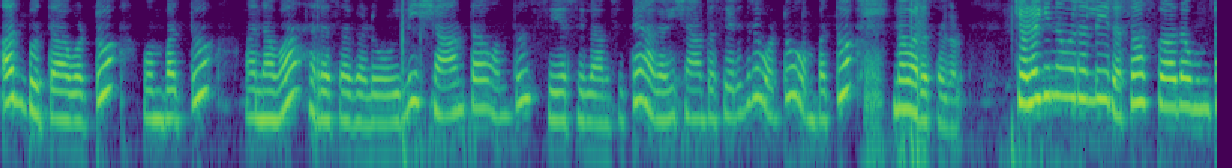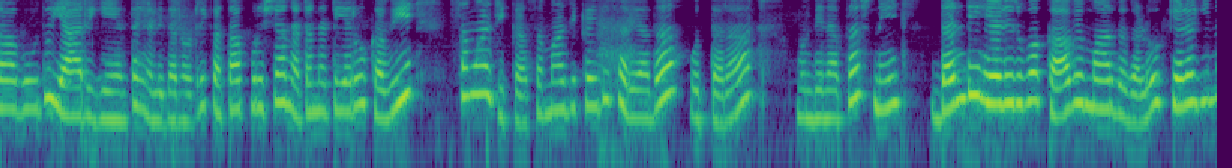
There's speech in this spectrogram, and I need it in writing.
ಅದ್ಭುತ, ಒಟ್ಟು ಒಂಬತ್ತು ನವ ರಸಗಳು ಇಲ್ಲಿ ಶಾಂತ ಒಂದು ಸೇರಿಸಿಲ್ಲ ಅನಿಸುತ್ತೆ. ಹಾಗಾಗಿ ಶಾಂತ ಸೇರಿದರೆ ಒಟ್ಟು ಒಂಬತ್ತು ನವರಸಗಳು. ಕೆಳಗಿನವರಲ್ಲಿ ರಸಾಸ್ವಾದ ಉಂಟಾಗುವುದು ಯಾರಿಗೆ ಅಂತ ಹೇಳಿದ ನೋಡ್ರಿ. ಕಥಾಪುರುಷ ನಟನಟಿಯರು, ಕವಿ, ಸಾಮಾಜಿಕ. ಸಾಮಾಜಿಕ ಇದು ಸರಿಯಾದ ಉತ್ತರ. ಮುಂದಿನ ಪ್ರಶ್ನೆ, ದಂಡಿ ಹೇಳಿರುವ ಕಾವ್ಯ ಮಾರ್ಗಗಳು ಕೆಳಗಿನ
